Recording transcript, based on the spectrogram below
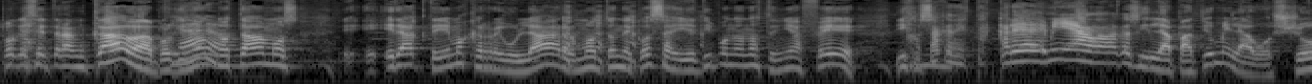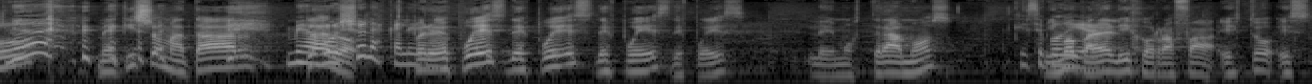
porque se trancaba, porque no, Claro. no estábamos, eh, era, teníamos que regular un montón de cosas y el tipo no nos tenía fe. Dijo, saquen esta escalera de mierda, casi la pateó, me la abolló, me quiso matar. Me Claro, abolló la escalera. Pero después, después, después, después, le mostramos. Que se Mismo podía. para él dijo, Rafa, esto es,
